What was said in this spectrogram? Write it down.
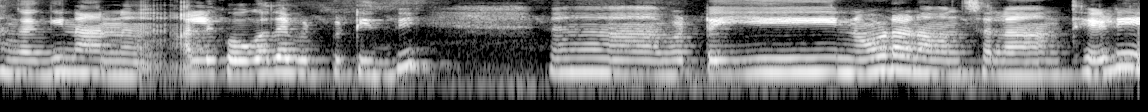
ಹಾಗಾಗಿ ನಾನು ಅಲ್ಲಿಗೆ ಹೋಗೋದೇ ಬಿಟ್ಬಿಟ್ಟಿದ್ವಿ. ಬಟ್ ಈ ನೋಡೋಣ ಒಂದು ಸಲ ಅಂಥೇಳಿ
